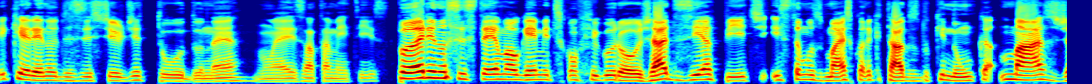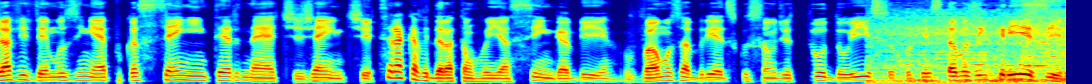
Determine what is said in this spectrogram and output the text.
e querendo desistir de tudo, né? Não é exatamente isso? Pane no sistema, alguém me desconfigurou. Já dizia Pete, estamos mais conectados do que nunca, mas já vivemos em épocas sem internet, gente. Será que a vida era tão ruim assim, Gabi? Vamos abrir a discussão de tudo isso porque estamos em crise.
